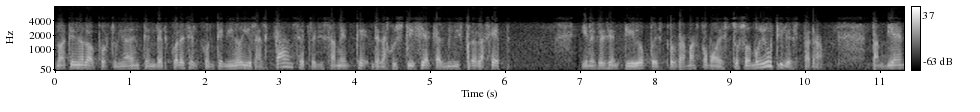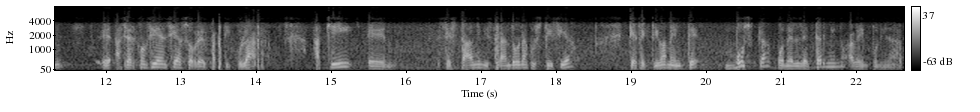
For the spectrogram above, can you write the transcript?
no ha tenido la oportunidad de entender cuál es el contenido y el alcance precisamente de la justicia que administra la JEP. Y en ese sentido, pues programas como estos son muy útiles para también eh, hacer conciencia sobre el particular. Aquí eh, se está administrando una justicia que efectivamente busca ponerle término a la impunidad.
